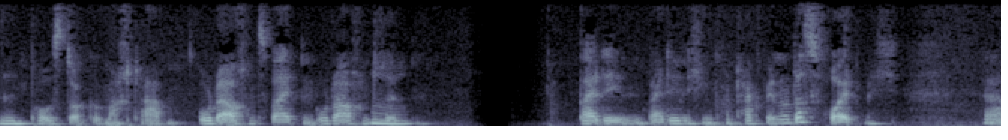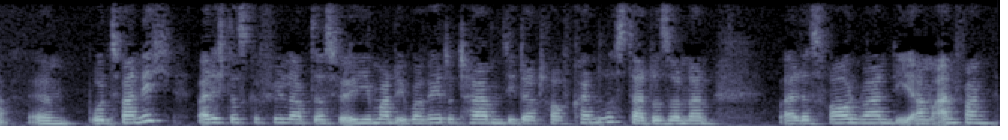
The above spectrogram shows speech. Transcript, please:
einen Postdoc gemacht haben. Oder auch einen zweiten oder auch einen dritten. Mhm. Bei denen, bei denen ich in Kontakt bin. Und das freut mich. Ja, ähm, und zwar nicht, weil ich das Gefühl habe, dass wir jemand überredet haben, die darauf keine Lust hatte, sondern weil das Frauen waren, die am Anfang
